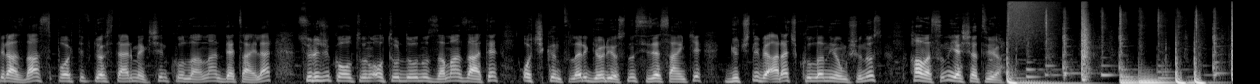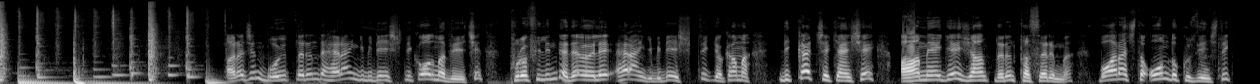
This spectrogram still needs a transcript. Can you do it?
biraz daha sportif göstermek için kullanılan detaylar. Sürücü koltuğuna oturduğunuz zaman zaten o çıkıntıları görüyorsunuz. Size sanki güçlü bir araç kullanıyormuşsunuz havasını yaşatıyor. Aracın boyutlarında herhangi bir değişiklik olmadığı için profilinde de öyle herhangi bir değişiklik yok ama dikkat çeken şey AMG jantların tasarımı. Bu araçta 19 inçlik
